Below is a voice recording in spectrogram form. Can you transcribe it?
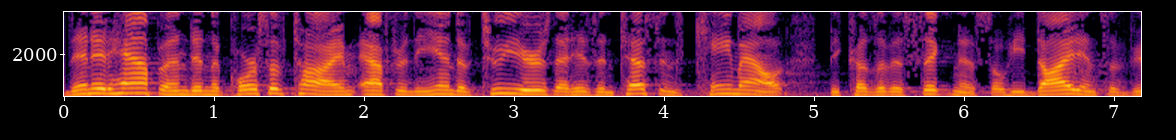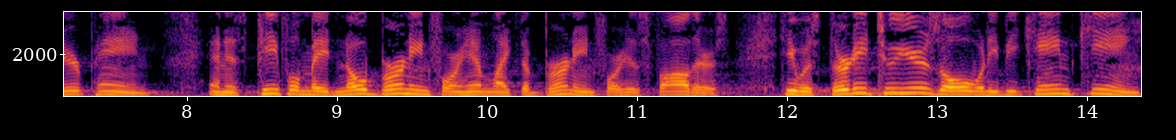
Then it happened in the course of time, after the end of two years, that his intestines came out because of his sickness. So he died in severe pain. And his people made no burning for him like the burning for his fathers. He was 32 years old when he became king.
